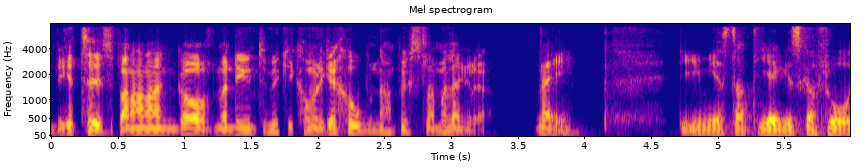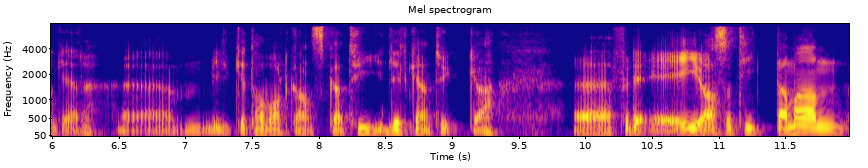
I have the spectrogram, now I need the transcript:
vilket tidsspann han angav, men det är ju inte mycket kommunikation han pysslar med längre. Nej, det är ju mer strategiska frågor, eh, vilket har varit ganska tydligt kan jag tycka. Eh, för det är ju alltså, tittar man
